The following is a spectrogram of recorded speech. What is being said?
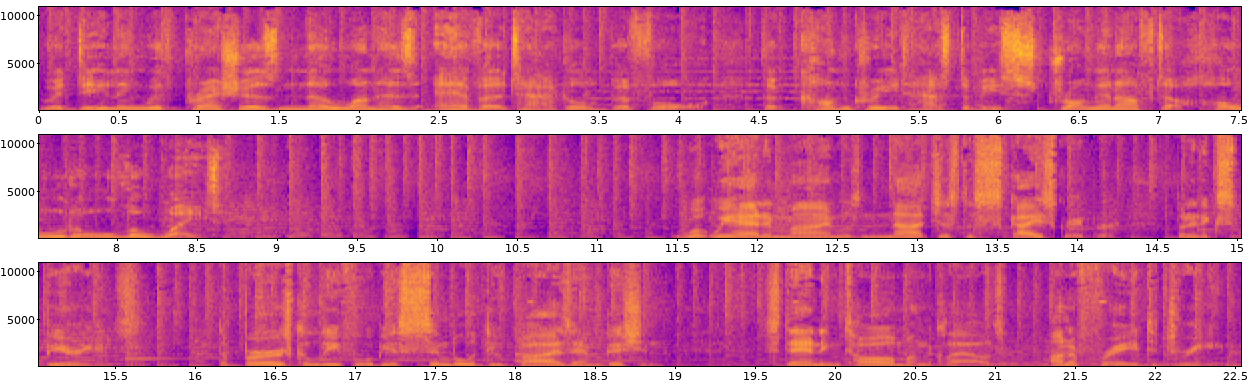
We're dealing with pressures no one has ever tackled before. The concrete has to be strong enough to hold all the weight. What we had in mind was not just a skyscraper, but an experience. The Burj Khalifa will be a symbol of Dubai's ambition, standing tall among the clouds, unafraid to dream.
